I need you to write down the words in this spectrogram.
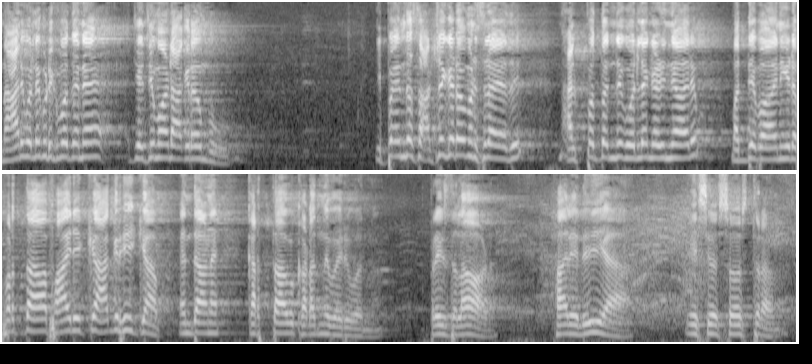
നാല് കൊല്ലം കുടിക്കുമ്പോൾ തന്നെ ചേച്ചിമാരുടെ ആഗ്രഹം പോകും ഇപ്പം എന്താ സാക്ഷ്യക്കേടവ് മനസ്സിലായത്? നാൽപ്പത്തഞ്ച് കൊല്ലം കഴിഞ്ഞാലും മദ്യപാനിയുടെ ഭർത്താവ് ഭാര്യയ്ക്ക് ആഗ്രഹിക്കാം. എന്താണ്? കർത്താവ് കടന്നു വരുമെന്ന്. പ്രൈസ് ദ ലോർഡ് ഹാലലുയ്യ യേശു സ്വസ്ത്രം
